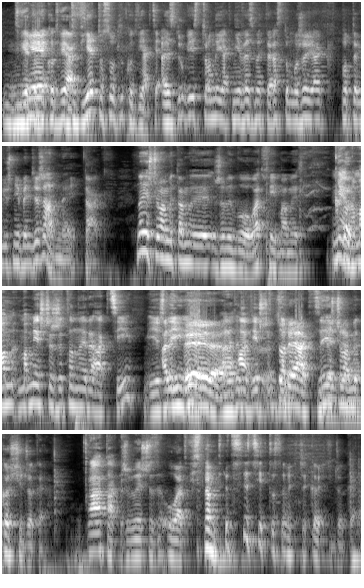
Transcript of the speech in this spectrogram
Dwie to tylko dwie akcje. Dwie to są tylko dwie akcje, ale z drugiej strony jak nie wezmę teraz, to może jak potem już nie będzie żadnej. Tak. No jeszcze mamy tam, y, żeby było łatwiej, mamy... Nie, no mam, mam jeszcze żetony reakcji. Jeśli... Ale nie- Eee, ale, ale a, to- jeszcze... Do reakcji No jeszcze mamy kości Jokera. A, tak. Żeby jeszcze ułatwić nam decyzję, to są jeszcze kości Jokera.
